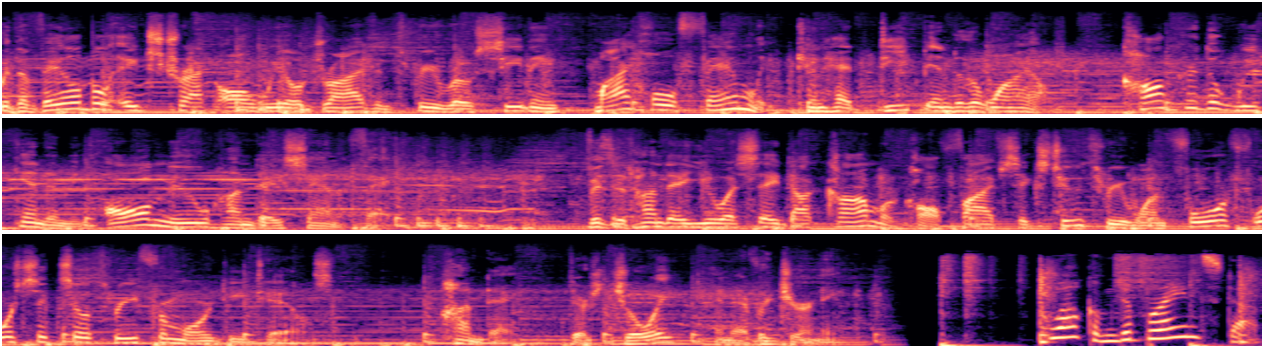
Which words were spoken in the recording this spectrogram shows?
With available HTRAC all-wheel drive and three-row seating, my whole family can head deep into the wild. Conquer the weekend in the all-new Hyundai Santa Fe. Visit HyundaiUSA.com or call 562 for more details. Hyundai, there's joy in every journey. Welcome to Brain Stuff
